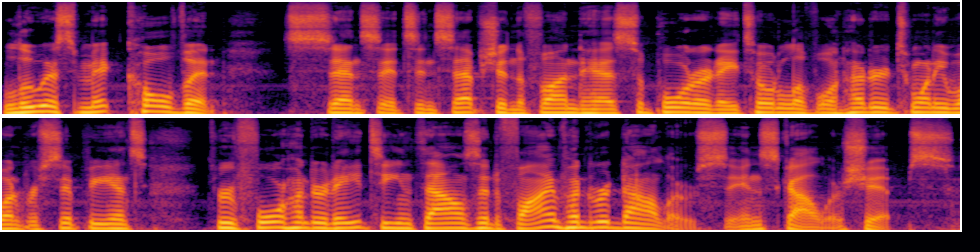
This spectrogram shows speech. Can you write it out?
Louis Mick Colvin. Since its inception, the fund has supported a total of 121 recipients through $418,500 in scholarships.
